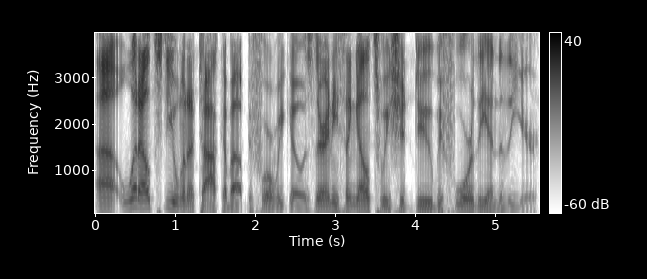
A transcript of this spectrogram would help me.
Uh, what else do you want to talk about before we go? Is there anything else we should do before the end of the year?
